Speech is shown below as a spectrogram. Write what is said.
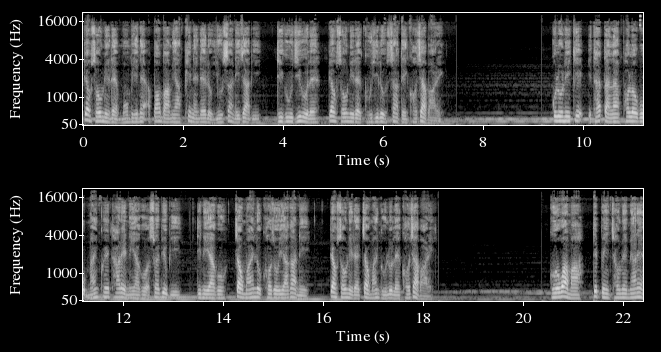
ပျောက်ဆုံးနေတဲ့မွန်ပြည်နဲ့အပေါင်းပါများဖြစ်နိုင်တယ်လို့ယူဆနေကြပြီး ဒီဂူကြီးကိုလည်းပျောက်ဆုံးနေတဲ့ဂူကြီးလို့စတင်ခေါ်ကြပါတယ်။ကိုလိုနီခေတ်ယထာတန်လန်းဖောက်လုပ်ဖို့မိုင်းခွဲထားတဲ့နေရာကိုအဆွဲပြုတ်ပြီးဒီနေရာကိုကြောက်မိုင်းလို့ခေါ်ဆိုရာကနေပျောက်ဆုံးနေတဲ့ကြောက်မိုင်းဂူလို့လည်းခေါ်ကြပါတယ်။ဂူအဝမှာတစ်ပင်ခြုံတွေများနဲ့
